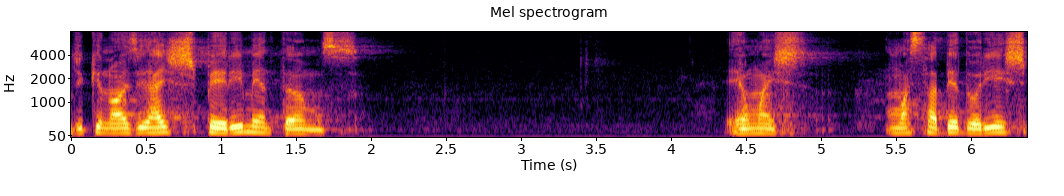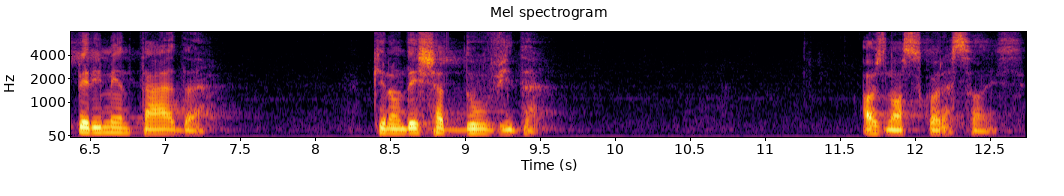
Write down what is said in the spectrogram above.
de que nós já experimentamos. É uma, uma sabedoria experimentada, que não deixa dúvida aos nossos corações.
